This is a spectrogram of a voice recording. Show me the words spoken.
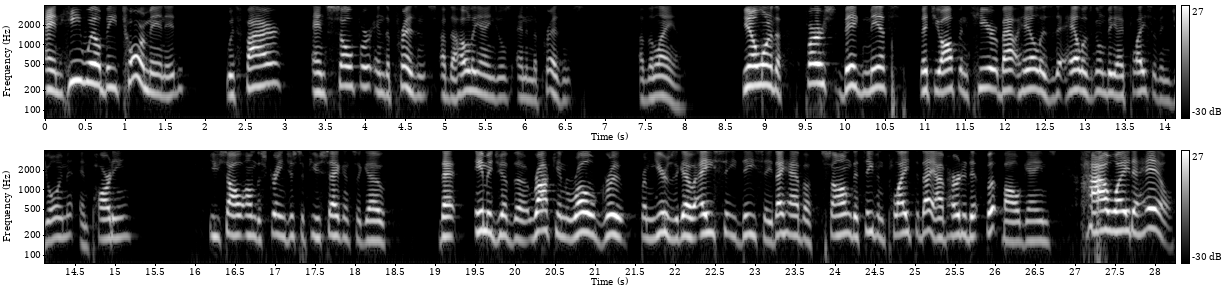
And He will be tormented with fire and sulfur in the presence of the holy angels and in the presence of the Lamb. You know, one of the first big myths that you often hear about hell is that hell is going to be a place of enjoyment and partying. You saw on the screen just a few seconds ago that image of the rock and roll group from years ago, ACDC. They have a song that's even played today. I've heard it at football games Highway to Hell.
